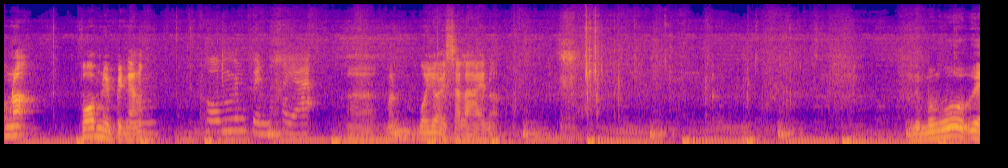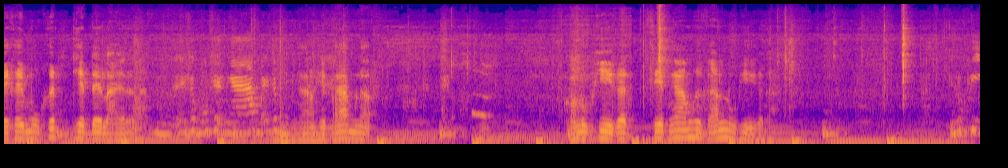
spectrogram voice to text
มเนาะโฟมนี่เป็นหยัง เพราะมันเป็นขยะ อ่า มันบ่ย่อยสลายเนาะ หรือมึงว่าเอ้อยไข่มุกขึ้นเฮ็ดได้หลายแล้วนะไอ้ขมุกเห็นงามไอ้ขมุกงามเฮ็ดงามแล้วของลูกพี่ก็เฮ็ดงามคือกันลูกพี่ก็ได้ลูกพี่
